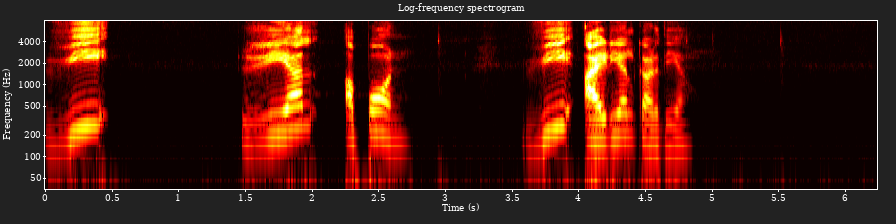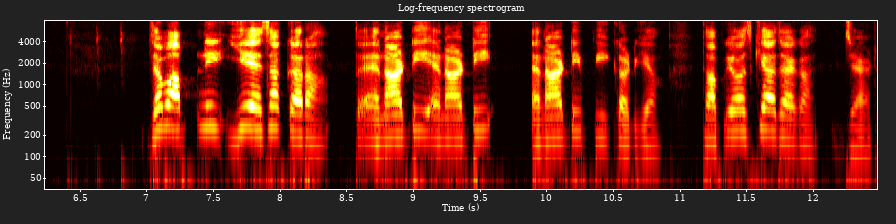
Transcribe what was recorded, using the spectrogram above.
V real upon V ideal कर दिया। जब आपने ये ऐसा करा तो NRT NRT NRT P cut गया। तो आपके पास क्या आ जाएगा? जेड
